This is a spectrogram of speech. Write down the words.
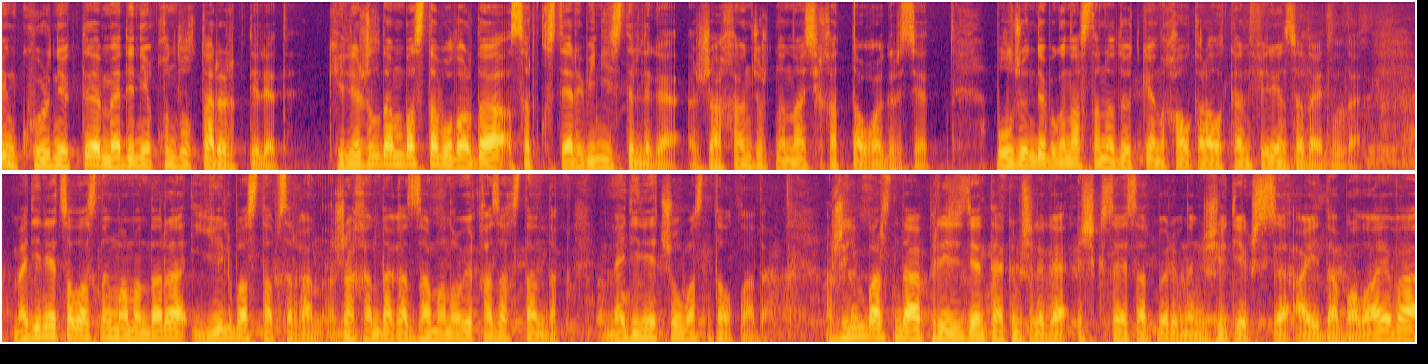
ең көрнекті мәдени құндылықтар іріктеледі. Келер жылдан бастап оларда сыртқы істер министрлігі жаһан жұртына насихаттауға кіріседі. Бұл жөнде бүгін Астанада өткен халықаралық конференцияда айтылды. Мәдениет саласының мамандары елбасы тапсырған жаһандағы заманауи қазақстандық мәдениет жобасын талқылады. Жиын барысында президент әкімшілігі ішкі саясат бөлімінің жетекшісі Айда Балаева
